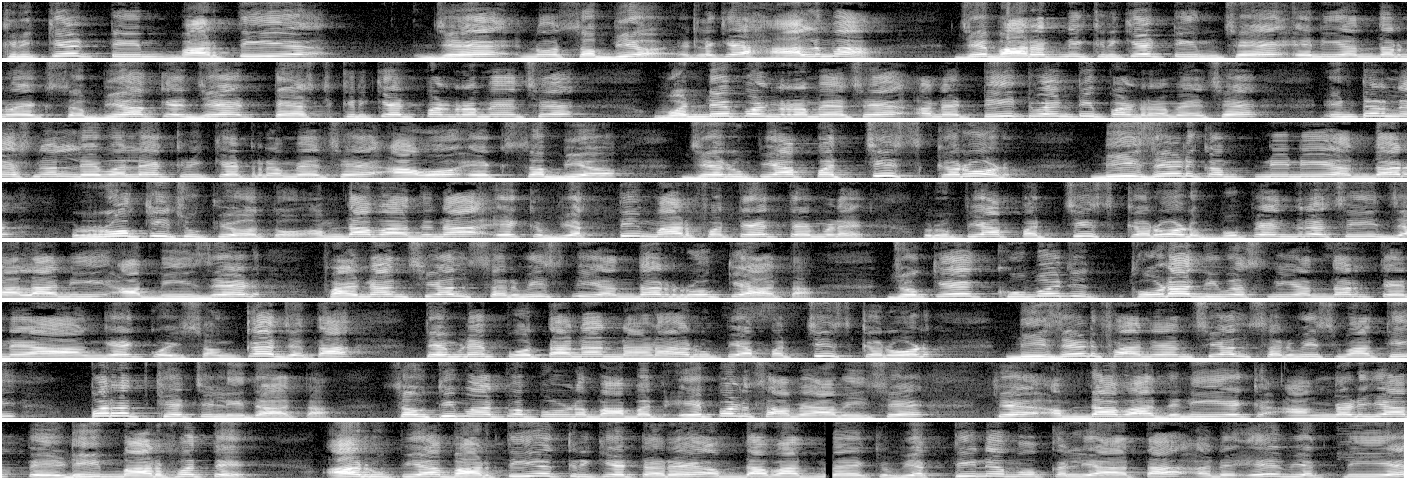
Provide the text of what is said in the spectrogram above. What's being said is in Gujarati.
ક્રિકેટ ટીમ ભારતીય જેનો સભ્ય, એટલે કે હાલમાં જે ભારતની ક્રિકેટ ટીમ છે, એની અંદરનો એક સભ્ય કે જે ટેસ્ટ ક્રિકેટ પણ રમે છે, વન ડે પણ રમે છે અને ટી ટ્વેન્ટી પણ રમે છે, ઇન્ટરનેશનલ લેવલે ક્રિકેટ રમે છે, આવો એક સભ્ય જે રૂપિયા પચીસ કરોડ બીઝેડ કંપનીની અંદર રોકી ચૂક્યો હતો. અમદાવાદના એક વ્યક્તિ મારફતે તેમણે રૂપિયા પચીસ કરોડ ભૂપેન્દ્રસિંહ ઝાલાની આ બીઝેડ ફાઇનાન્શિયલ સર્વિસની અંદર રોક્યા હતા. જો કે ખૂબ જ થોડા દિવસની અંદર તેને આ અંગે કોઈ શંકા જતા તેમણે પોતાના નાણાં રૂપિયા પચીસ કરોડ બીઝેડ ફાઇનાન્શિયલ સર્વિસમાંથી પરત ખેંચી લીધા હતા. સૌથી મહત્વપૂર્ણ બાબત એ પણ સામે આવી છે કે અમદાવાદની એક આંગળિયા પેઢી મારફતે આ રૂપિયા ભારતીય ક્રિકેટરે અમદાવાદના એક વ્યક્તિને મોકલ્યા હતા અને એ વ્યક્તિએ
